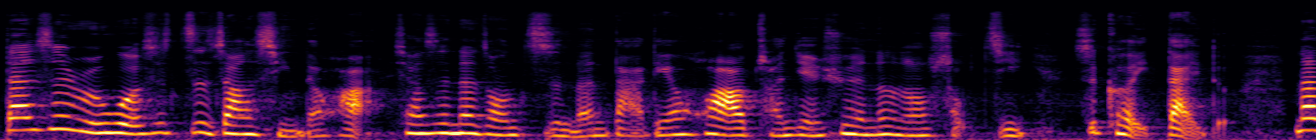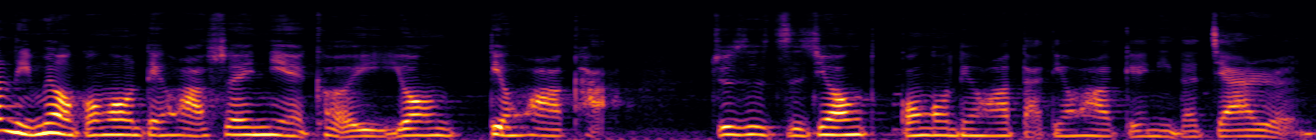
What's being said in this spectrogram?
但是如果是智障型的话，像是那种只能打电话、传简讯的那种手机是可以带的。那里面有公共电话，所以你也可以用电话卡，就是直接用公共电话打电话给你的家人。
